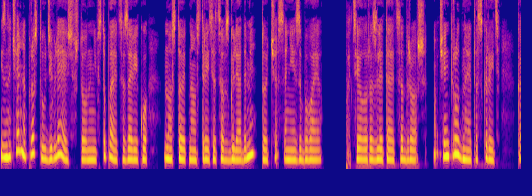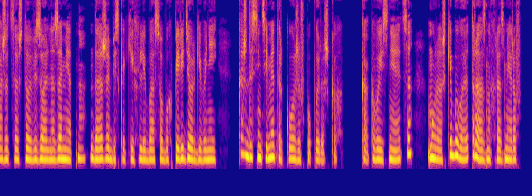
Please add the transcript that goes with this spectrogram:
Изначально просто удивляюсь, что он не вступается за Вику, но стоит нам встретиться взглядами, тотчас о ней забываю. По телу разлетается дрожь. Очень трудно это скрыть. Кажется, что визуально заметно, даже без каких-либо особых передергиваний. Каждый сантиметр кожи в пупырышках. Как выясняется, мурашки бывают разных размеров,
